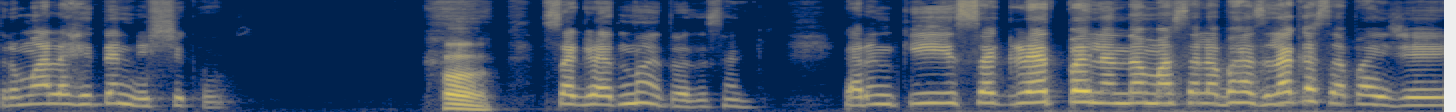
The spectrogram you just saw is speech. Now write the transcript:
तर मला हे त्यांनी शिकव हा. सगळ्यात महत्वाचं सांगते. कारण की सगळ्यात पहिल्यांदा मसाला भाजला कसा पाहिजे?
